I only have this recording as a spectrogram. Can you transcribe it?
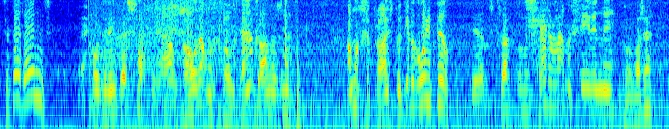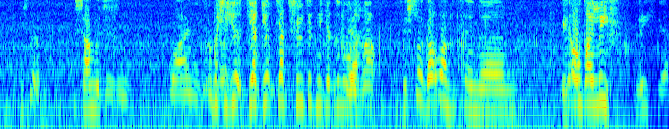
It's a dead end. Underneath West Stafford's house. Oh, that one's closed down. It's gone, isn't it? I'm not surprised, but give a go in it, Bill. Yeah, it was crap, wasn't it? Terrible atmosphere in there. What was it? Was it? Sandwiches and wine and things But like you, you, had, you had two, didn't you? You had another one as well. that. They still got one in um, Is it owned by Leaf? Leaf, yeah.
